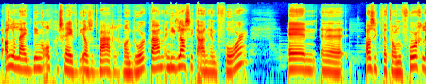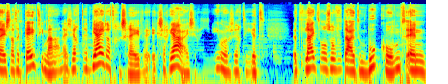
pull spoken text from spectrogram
allerlei dingen opgeschreven die als het ware gewoon doorkwamen. En die las ik aan hem voor. En eh, als ik dat dan voorgelezen had, dan keek hij me aan. Hij zegt, heb jij dat geschreven? Ik zeg, ja. Hij zegt, iemand zegt hij, het, het lijkt wel alsof het uit een boek komt. En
